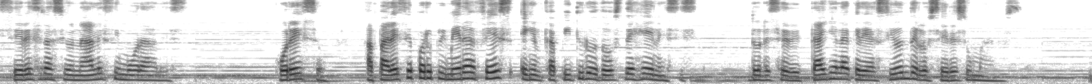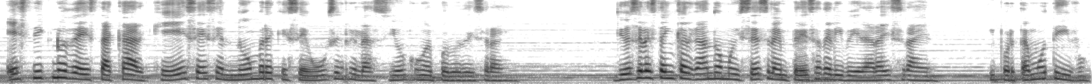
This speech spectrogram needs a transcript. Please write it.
seres racionales y morales. Por eso, aparece por primera vez en el capítulo 2 de Génesis, donde se detalla la creación de los seres humanos. Es digno de destacar que ese es el nombre que se usa en relación con el pueblo de Israel. Dios le está encargando a Moisés la empresa de liberar a Israel, y por tal motivo,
